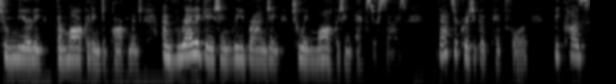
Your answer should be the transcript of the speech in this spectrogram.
to merely the marketing department and relegating rebranding to a marketing exercise. That's a critical pitfall because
